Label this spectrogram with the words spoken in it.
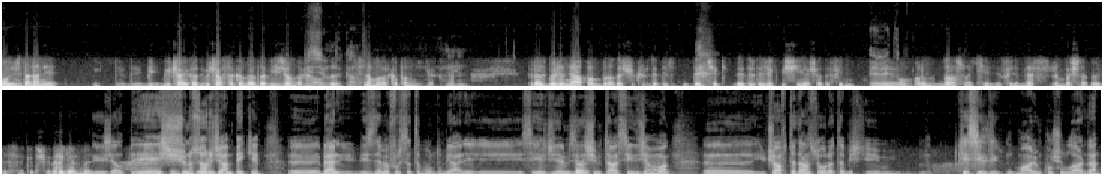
o yüzden hani bir, bir- üç ay kadar, üç hafta kadar da vizyonda kaldı. Vizyonda kaldı. Sinemalar kapanınca. Hı hı. Biraz böyle ne yapalım buna da şükür dedir, dedirtecek, dedirtecek bir şey yaşadı film. Evet. Ee, umarım daha sonraki filmlerin başına böylesine kötü şeyler gelmez. İnşallah. Ee, şunu soracağım peki. Ee, ben izleme fırsatı buldum. Yani e, seyircilerimize de Evet. şimdi tavsiye edeceğim ama e, üç haftadan sonra tabii e, kesildi malum koşullardan.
